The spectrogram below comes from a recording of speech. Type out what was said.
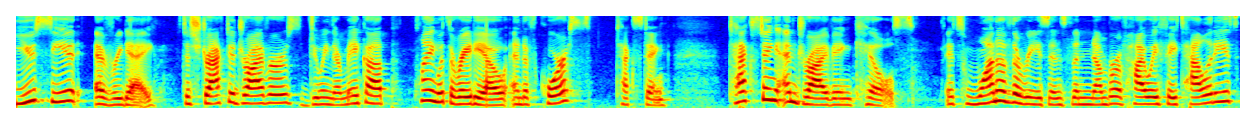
You see it every day. Distracted drivers, doing their makeup, playing with the radio, and of course, texting. Texting and driving kills. It's one of the reasons the number of highway fatalities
